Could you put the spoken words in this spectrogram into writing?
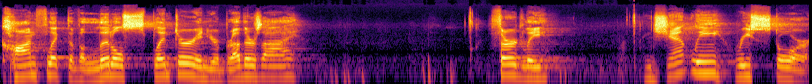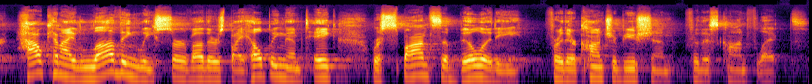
conflict of a little splinter in your brother's eye? Thirdly, gently restore. How can I lovingly serve others by helping them take responsibility for their contribution for this conflict?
